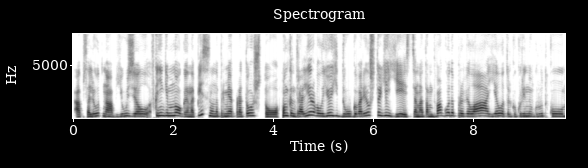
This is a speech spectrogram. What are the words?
абсолютно абьюзил. В книге многое написано, например, про то, что он контролировал ее еду, говорил, что ей есть. Она там два года провела, ела только куриную грудку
